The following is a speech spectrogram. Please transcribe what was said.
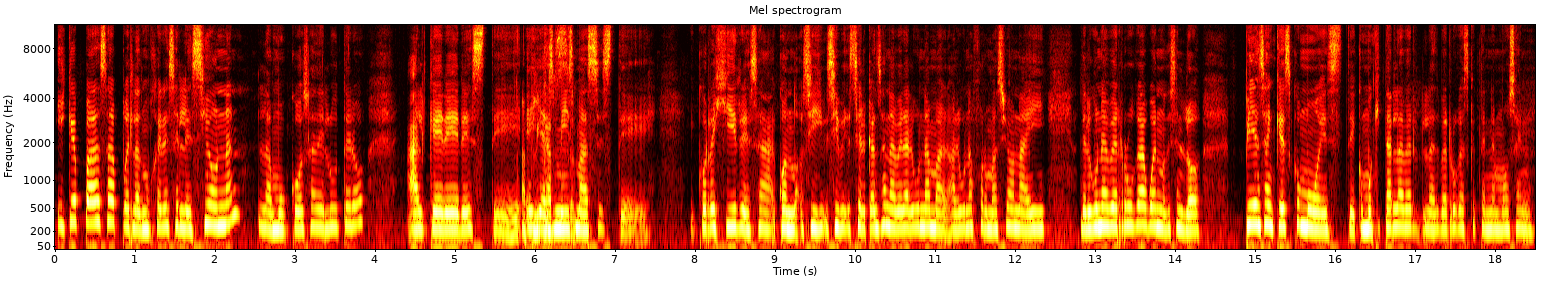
¿Y qué pasa? Pues las mujeres se lesionan la mucosa del útero al querer este ellas mismas este corregir esa cuando si, si, si alcanzan a ver alguna alguna formación ahí de alguna verruga, bueno, dicen lo piensan que es como este como quitar la ver- las verrugas que tenemos en,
